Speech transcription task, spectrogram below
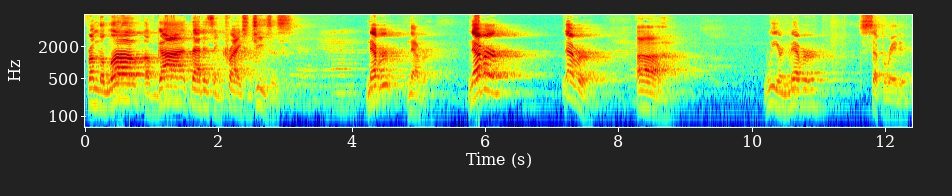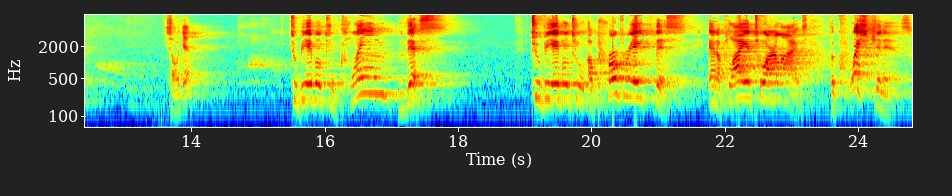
from the love of God that is in Christ Jesus. Never, never, never, never. Uh, we are never separated. So, again, to be able to claim this, to be able to appropriate this and apply it to our lives, the question is,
